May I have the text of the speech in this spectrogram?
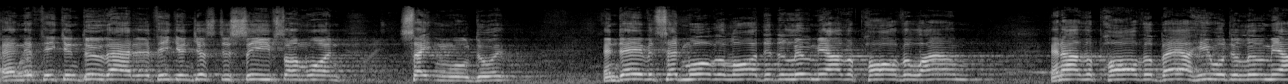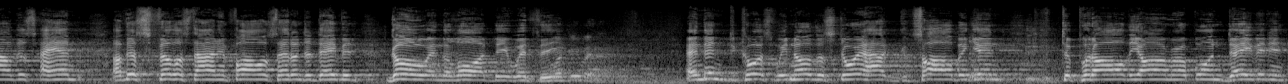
And if he can do that, and if he can just deceive someone, Satan will do it. And David said, Moreover, the Lord did deliver me out of the paw of the lion and out of the paw of the bear. He will deliver me out of this hand of this Philistine. And Paul said unto David, Go, and the Lord be with thee. Lord be with him. And then, of course, we know the story how Saul began to put all the armor upon David, and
